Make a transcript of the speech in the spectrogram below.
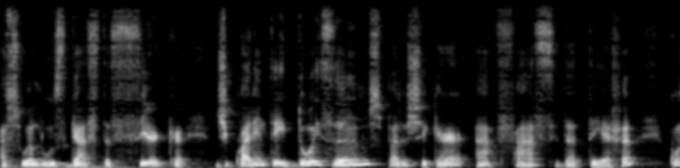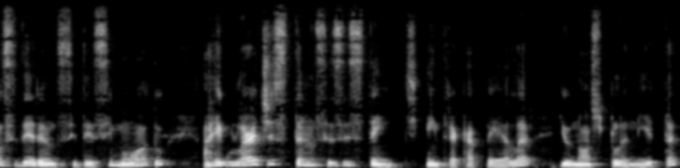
A sua luz gasta cerca de 42 anos para chegar à face da Terra, considerando-se desse modo a regular distância existente entre a capela e o nosso planeta,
